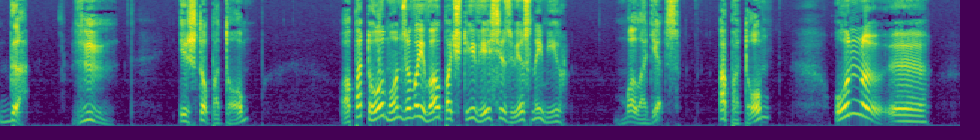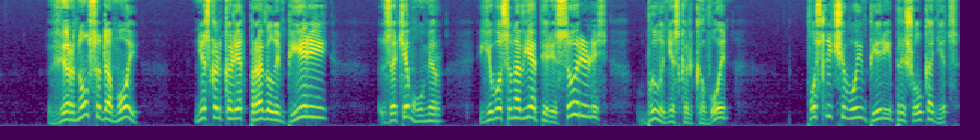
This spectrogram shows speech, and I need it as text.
Да. Хм. И что потом? А потом он завоевал почти весь известный мир. Молодец. А потом он... Э, Вернулся домой. Несколько лет правил империей, затем умер. Его сыновья перессорились, было несколько войн, после чего империи пришел конец.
